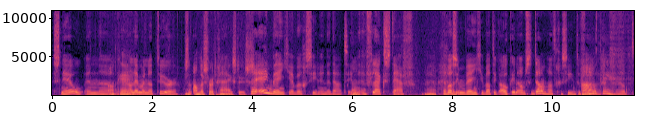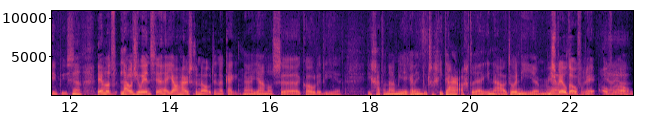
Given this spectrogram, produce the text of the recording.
sneeuw en eh, alleen maar natuur. Dat is een ander soort reis dus. Nee, één bandje hebben we gezien inderdaad, in, Oh. in Flagstaff. Ja. Dat was een bandje wat ik ook in Amsterdam had gezien toevallig. Ah, oké. Heel typisch. Ja. Nee, omdat Laurens Joensen, hè, jouw huisgenoot... en dan kijk ik naar Janos eh Kolen, die, die gaat dan naar Amerika... en die doet zijn gitaar achter in de auto en die, eh, die Ja. speelt over, overal.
